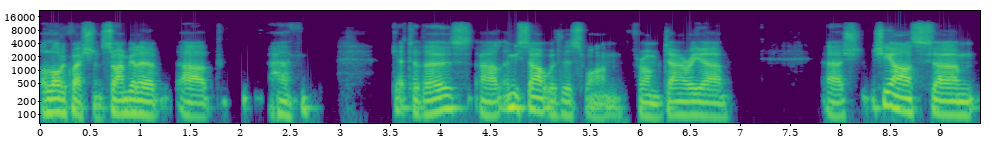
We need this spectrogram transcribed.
a lot of questions. So I'm going to uh, get to those. Uh, let me start with this one from Daria. Uh, she asks, um,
